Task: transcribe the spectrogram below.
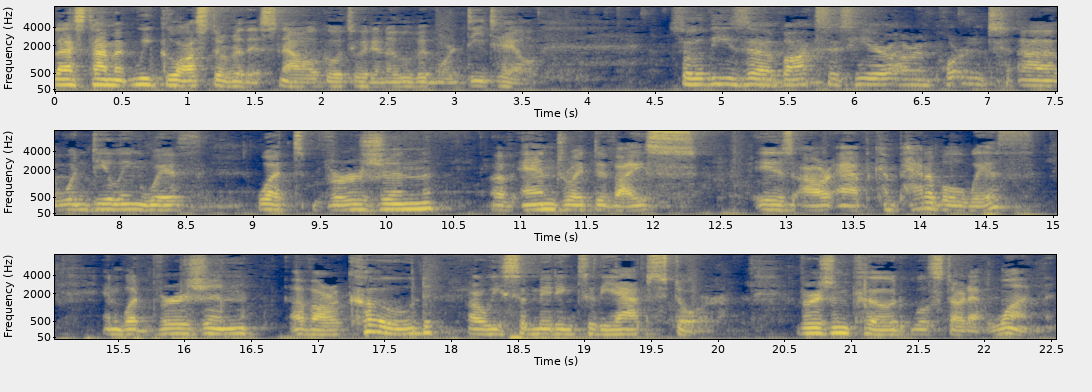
Last time we glossed over this. Now I'll go to it in a little bit more detail. So these uh, boxes here are important uh, when dealing with what version of Android device is our app compatible with, and what version of our code are we submitting to the App Store. Version code will start at 1,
